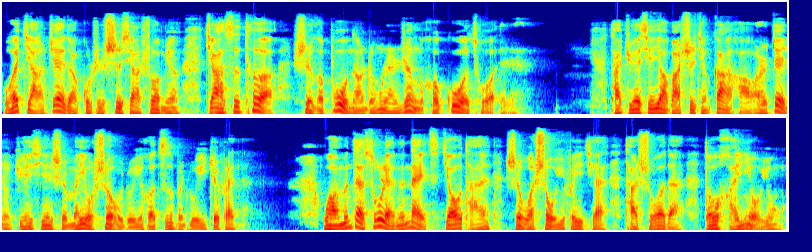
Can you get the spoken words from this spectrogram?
我讲这段故事是想说明，加斯特是个不能容忍任何过错的人。他决心要把事情干好，而这种决心是没有社会主义和资本主义之分的。我们在苏联的那次交谈使我受益匪浅，他说的都很有用，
